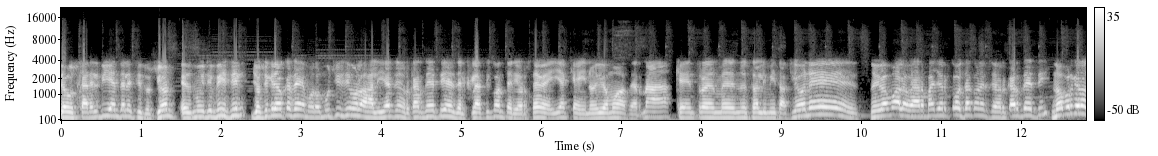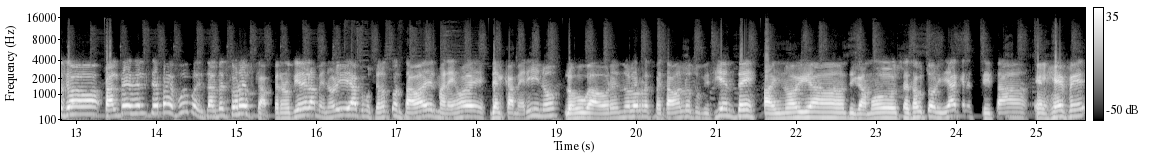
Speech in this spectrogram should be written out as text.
buscar el bien de la institución, es muy difícil. Yo sí creo que se demoró muchísimo la salida del señor Cardetti. Desde el clásico anterior se veía que ahí no íbamos a hacer nada, que dentro de nuestras limitaciones no íbamos a lograr mayor cosa con el señor Cardetti. No porque no sea, tal vez él sepa de fútbol y tal vez conozca, pero no tiene la menor idea, como usted nos contaba, del manejo de, del camerino, los jugadores no lo respetaban lo suficiente, ahí no había, digamos, esa autoridad que necesita el jefe.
